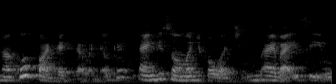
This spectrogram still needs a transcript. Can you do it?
నాకు కాంటాక్ట్ అవ్వండి. Okay? Thank you so much for watching. Bye bye see you.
